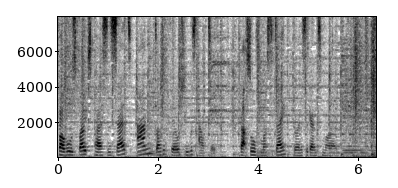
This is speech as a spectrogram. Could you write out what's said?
Burrell's spokesperson said Anne doesn't feel she was outed. That's all from us today. Join us again tomorrow.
